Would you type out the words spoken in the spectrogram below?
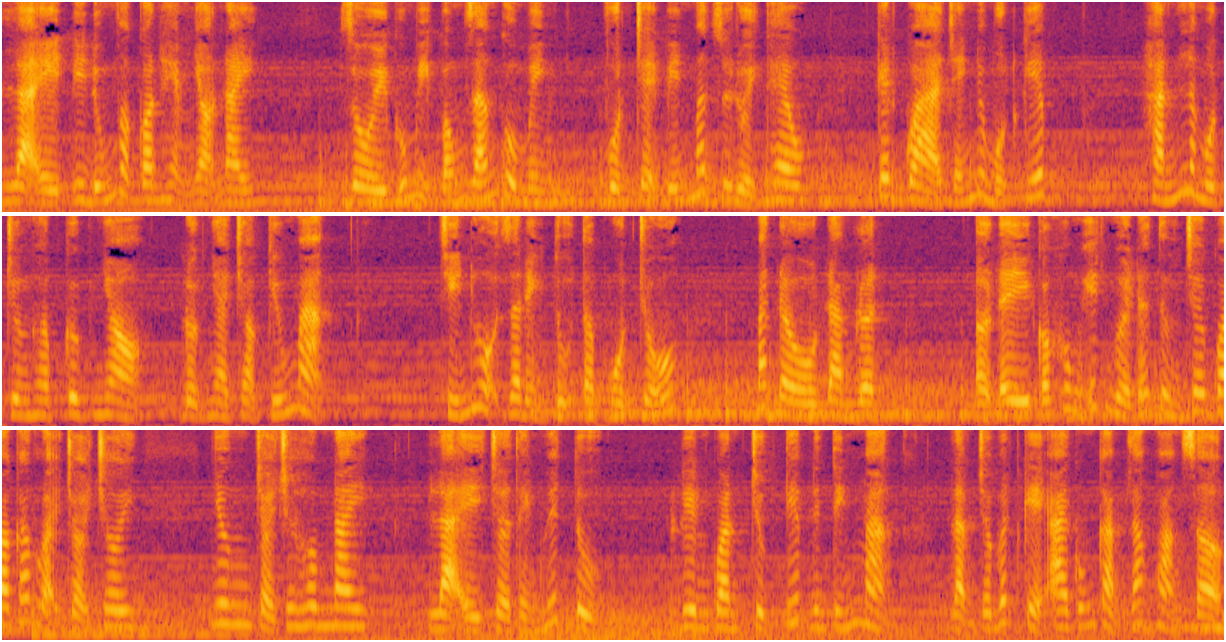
lại đi đúng vào con hẻm nhỏ này, rồi cũng bị bóng dáng của mình vụt chạy biến mất rồi đuổi theo, kết quả tránh được một kiếp. Hắn là một trường hợp cực nhỏ được nhà trọ cứu mạng. Chín hộ gia đình tụ tập một chỗ, bắt đầu đàm luận. Ở đây có không ít người đã từng chơi qua các loại trò chơi, nhưng trò chơi hôm nay lại trở thành huyết tụ liên quan trực tiếp đến tính mạng, làm cho bất kể ai cũng cảm giác hoảng sợ.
